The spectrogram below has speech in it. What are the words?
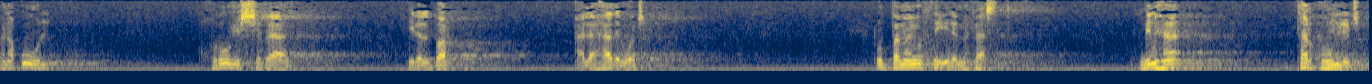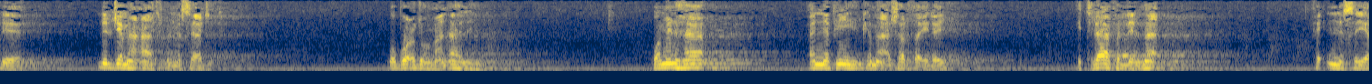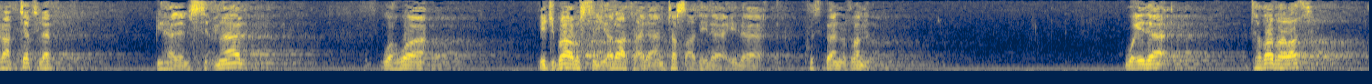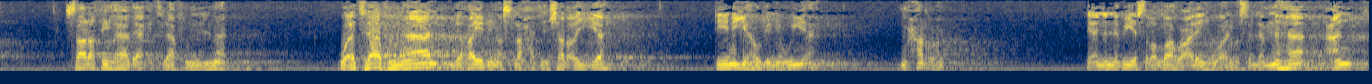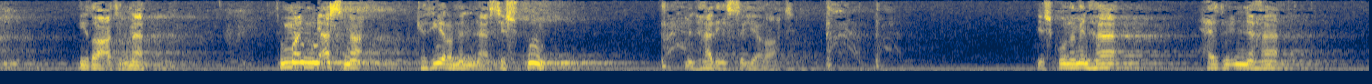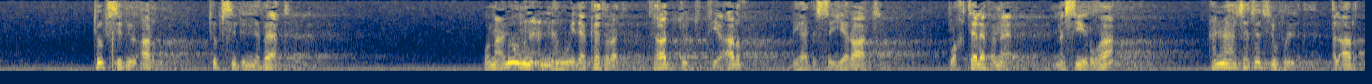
فنقول خروج الشباب إلى البر على هذا الوجه ربما يفضي إلى مفاسد منها تركهم للجماعات في المساجد وبعدهم عن أهلهم ومنها أن فيه كما أشرت إليه إتلافا للماء فإن السيارات تتلف بهذا الاستعمال وهو إجبار السيارات على أن تصعد إلى إلى كثبان الرمل. وإذا تضررت صار في هذا إتلاف للمال. وإتلاف المال لغير مصلحة شرعية دينية أو دنيوية محرم لأن النبي صلى الله عليه وآله وسلم نهى عن إضاعة المال. ثم إني أسمع كثيرا من الناس يشكون من هذه السيارات. يشكون منها حيث إنها تفسد الأرض تفسد النبات. ومعلوم أنه إذا كثرت تردد في أرض بهذه السيارات واختلف مسيرها أنها ستتلف الأرض.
